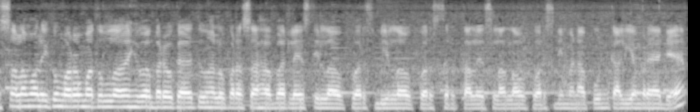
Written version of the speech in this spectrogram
Assalamualaikum warahmatullahi wabarakatuh. Halo para sahabat Lesti Lovers, Belovers, serta Leslar Lovers di mana pun kalian berada.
